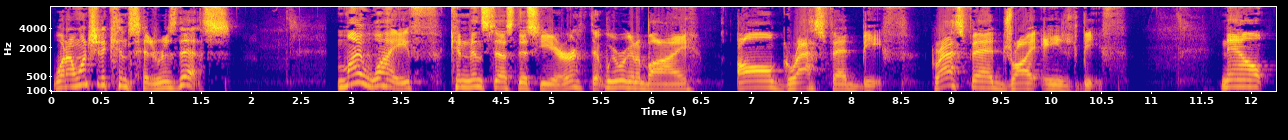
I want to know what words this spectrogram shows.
what I want you to consider is this. My wife convinced us this year that we were going to buy all grass fed beef, grass fed, dry aged beef. Now,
